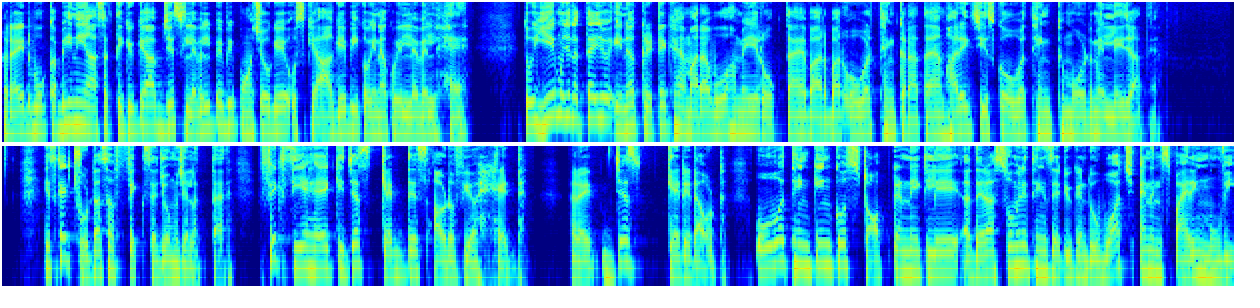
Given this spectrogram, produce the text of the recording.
right वो कभी नहीं आ सकती, क्योंकि आप जिस लेवल पे भी पहुंचोगे, उसके आगे भी कोई ना कोई लेवल है। तो ये मुझे लगता है जो इनर क्रिटिक है हमारा, वो हमें ये रोकता है बार बार ओवर थिंक कराता है। हम हर एक चीज़ को ओवर थिंक मोड में ले जाते हैं। इसका एक छोटा सा फिक्स है जो मुझे लगता है। फिक्स ये है कि just get this out of your head right just get it out over thinking को स्टॉप करने के लिए there are so many things that you can do watch an inspiring movie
